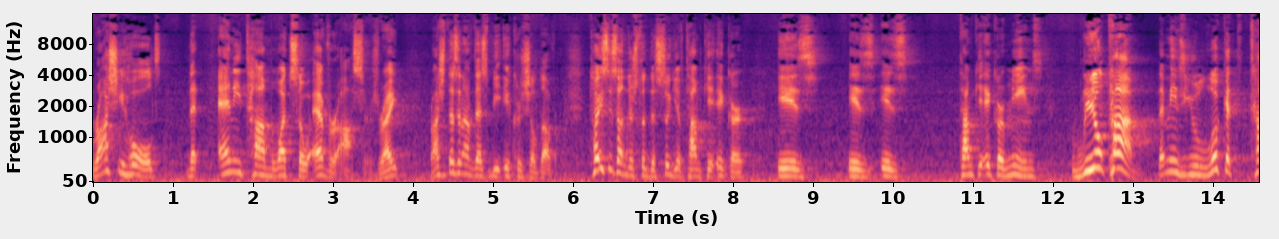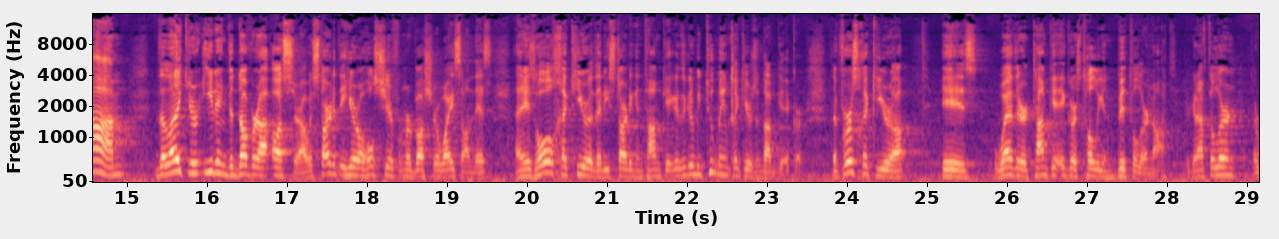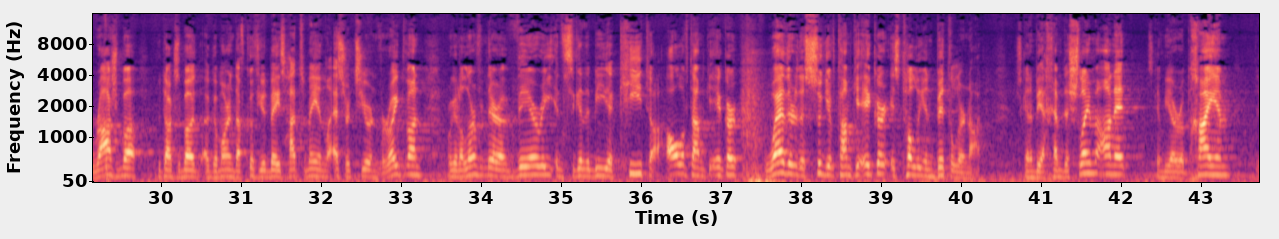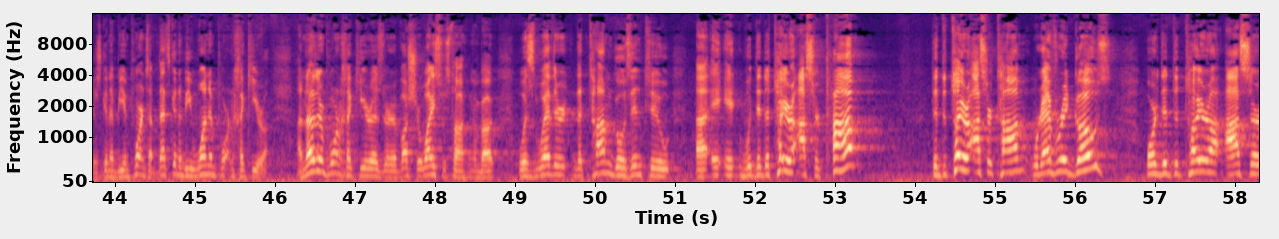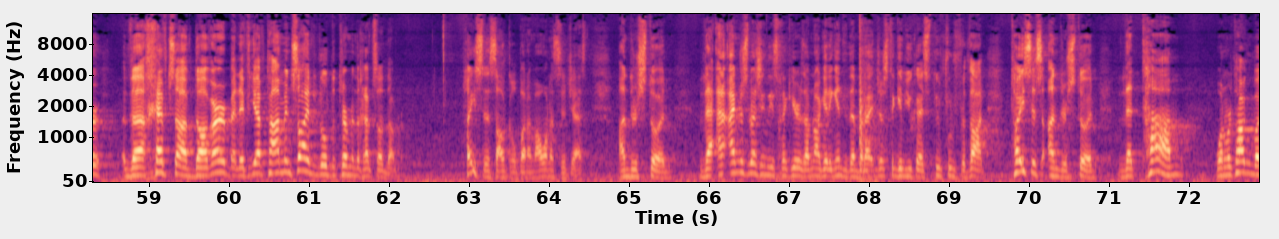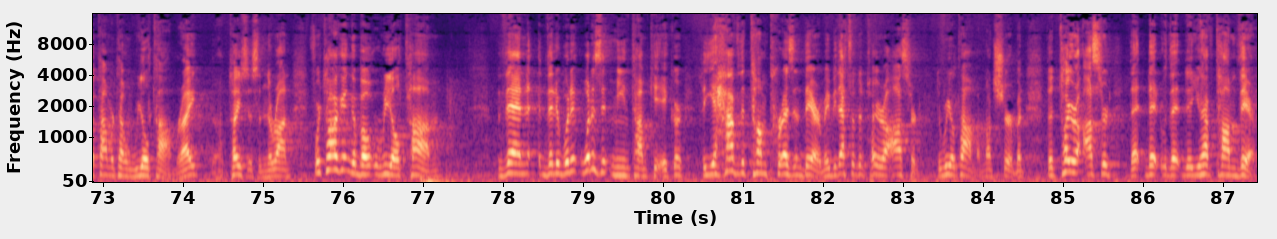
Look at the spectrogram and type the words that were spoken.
Rashi holds that any tam whatsoever asers, right? Rashi doesn't have this be ikr shel davar. Understood the sugi of tam ki ikr is is is tam ki ikr means real tam. That means you look at tam the like you're eating the davar aser. I was started to hear a whole shir from Rabbi Weiss on this, and his whole chakira that he's starting in tam ki ikr. There's going to be two main chakiras in tam ki ikr. The first chakira is whether tam ki ikr is totally in bittul or not. You're going to have to learn the Rashba, who talks about a Gemara in Daf Kuf Yud Beis, Hatmei and La'eser Tzir and V'roitvan. We're going to learn from there a very, it's going to be a key to all of Tam Ki Ikr, whether the sugi of Tam Ki Ikr is totally in bittul or not. There's going to be a Chemda Shleima on it, it's going to be a Reb Chaim, there's going to be important stuff. That's going to be one important hakira. Another important hakira, as Rav Asher Weiss was talking about, was whether the tam goes into uh, it, it, did the Torah aser tam? Did the Torah aser tam wherever it goes, or did the Torah aser the chefza of davar? But if you have tam inside, it'll determine the chefza of davar. Places al I want to suggest understood that and I'm just mentioning these chakiras. I'm not getting into them, but I, just to give you guys two food for thought. Taisis understood that tam. When we're talking about tam, we're talking real tam, right? Taisis and Naran. If we're talking about real tam, then, then it, what, it, what does it mean, Tom ki ikr? That you have the Tom present there. Maybe that's what the Torah assered, the real Tom, I'm not sure, but the Torah assered that, that, that, that you have Tom there,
